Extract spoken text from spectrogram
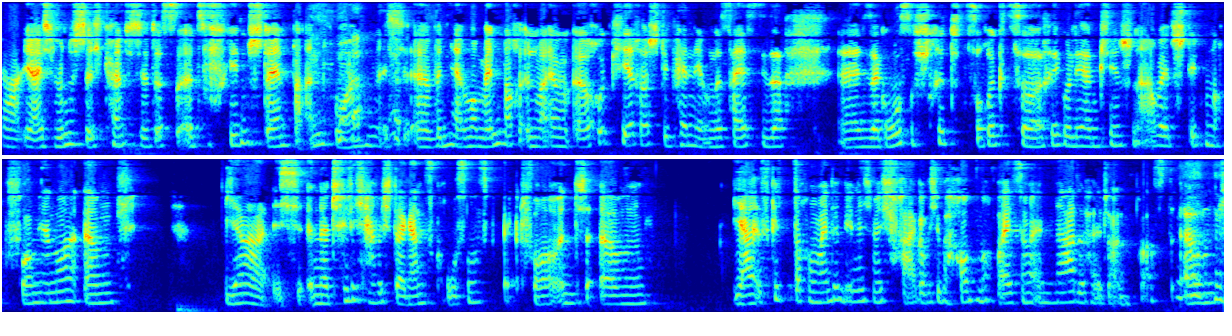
Ja, ja, ich wünschte, ich könnte dir das äh, zufriedenstellend beantworten. Ich äh, bin ja im Moment noch in meinem äh, Rückkehrerstipendium. Das heißt, dieser, äh, dieser große Schritt zurück zur regulären klinischen Arbeit steht noch vor mir nur. Ähm, ja, ich natürlich habe ich da ganz großen Respekt vor. Und ähm, ja, es gibt doch Momente, in denen ich mich frage, ob ich überhaupt noch weiß, wie man einen Nadelhalter anfasst. ähm,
